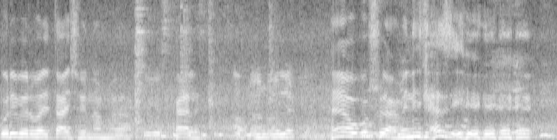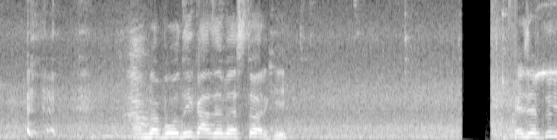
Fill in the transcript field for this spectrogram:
গরিবের বাড়ি তাই শুন আমরা। খাইলে। হ্যাঁ অবশ্যই আমি নিতে আসি। আমরা বৌদি কাজে ব্যস্ত আর কি। এই যে দুই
